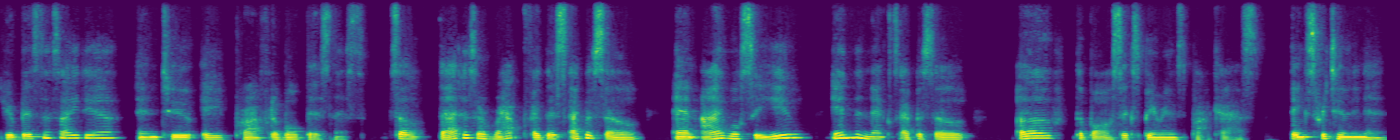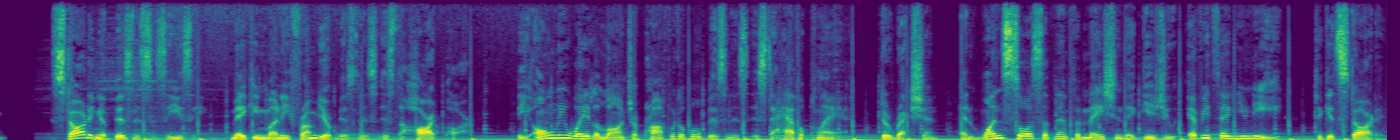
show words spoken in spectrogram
your business idea into a profitable business. So that is a wrap for this episode. And I will see you in the next episode of the Boss Experience podcast. Thanks for tuning in. Starting a business is easy. Making money from your business is the hard part. The only way to launch a profitable business is to have a plan, direction, and one source of information that gives you everything you need to get started.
